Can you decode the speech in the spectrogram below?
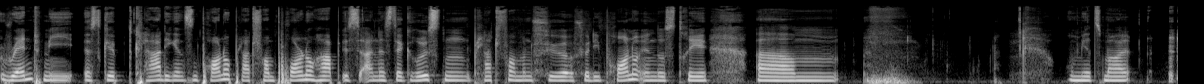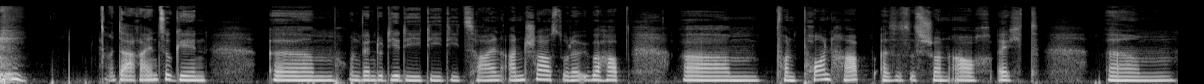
Rent Me, es gibt klar die ganzen Porno-Plattformen. Pornohub ist eines der größten Plattformen für, für die Pornoindustrie. Ähm, um jetzt mal da reinzugehen. Ähm, und wenn du dir die, die, die Zahlen anschaust oder überhaupt ähm, von Pornhub, also es ist schon auch echt ähm,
